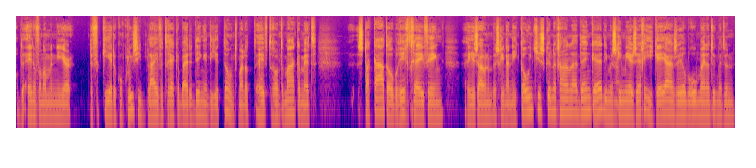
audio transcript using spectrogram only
op de een of andere manier de verkeerde conclusie blijven trekken bij de dingen die je toont. Maar dat heeft gewoon te maken met staccato berichtgeving. Eh, Je zou misschien aan icoontjes kunnen gaan eh, denken, hè, die misschien meer zeggen. IKEA is heel beroemd mee natuurlijk met hun,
